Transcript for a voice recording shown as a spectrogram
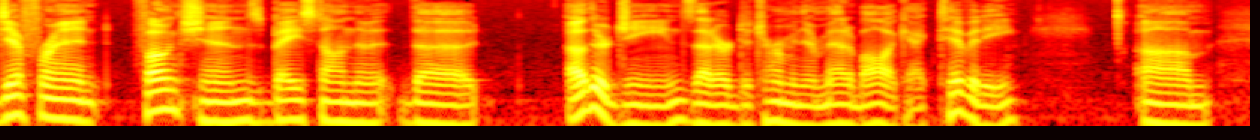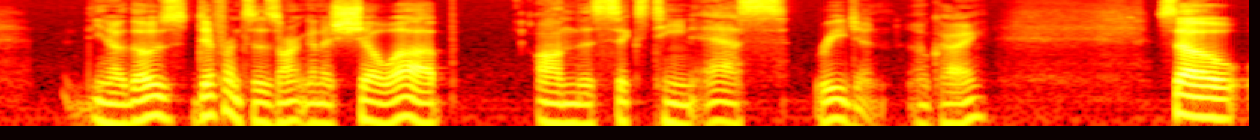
different functions based on the, the other genes that are determining their metabolic activity, um, you know, those differences aren't going to show up on the 16S region. Okay. So,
